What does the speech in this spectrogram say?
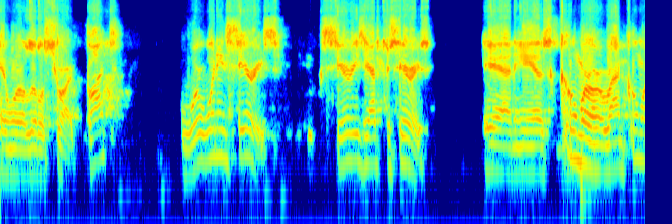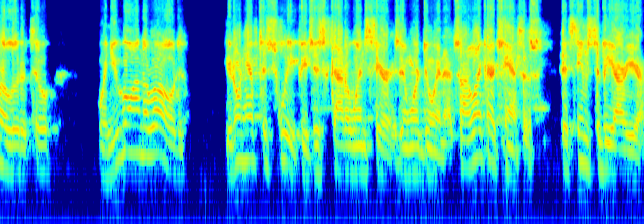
and we're a little short, but we're winning series, series after series. And as Coomer, Ron Coomer alluded to, when you go on the road, you don't have to sweep. You just got to win series, and we're doing that. So I like our chances. it seems to be our year.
